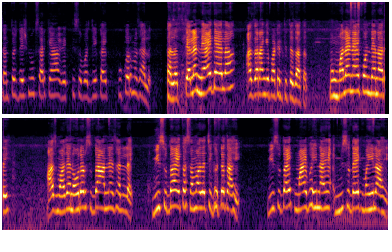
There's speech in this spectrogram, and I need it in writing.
संतोष देशमुख सारख्या व्यक्तीसोबत जे काही कुकर्म झालं झालं त्याला न्याय द्यायला आज जरांगे पाटील तिथे जातात. मग मला न्याय कोण देणार आहे आज माझ्या नवऱ्यावर सुद्धा अन्याय झालेला आहे. मी सुद्धा एका समाजाची घटक आहे. मी सुद्धा एक माय बहीण आहे. मी सुद्धा एक महिला आहे.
